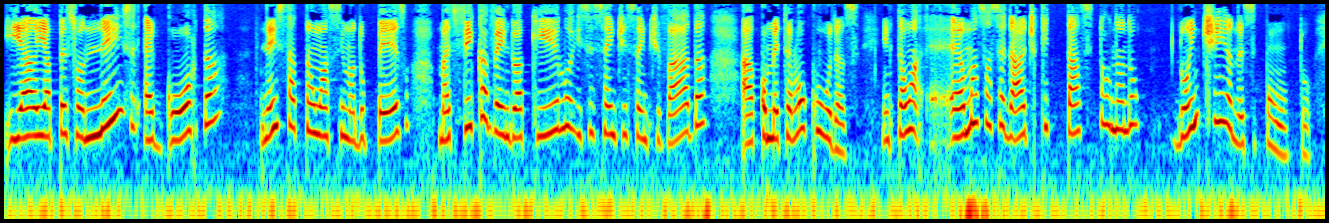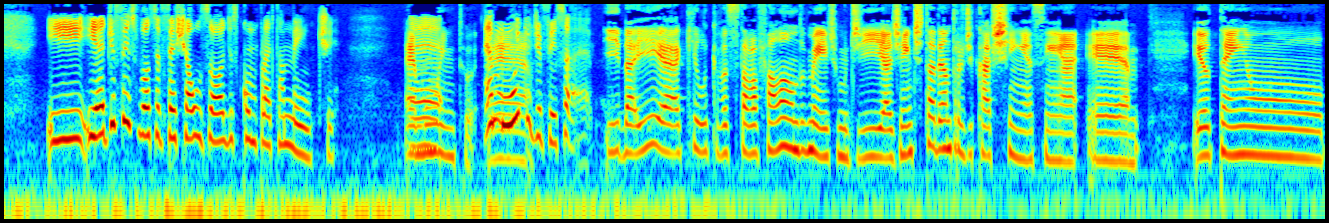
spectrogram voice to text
e aí a pessoa nem é gorda, nem está tão acima do peso, mas fica vendo aquilo e se sente incentivada a cometer loucuras. Então é- é uma sociedade que está se tornando doentia nesse ponto. E, e é difícil você fechar os olhos completamente. É, muito. É, muito difícil. É- E daí é aquilo que você estava falando mesmo, de a gente estar dentro de caixinha, assim, é, é- eu tenho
